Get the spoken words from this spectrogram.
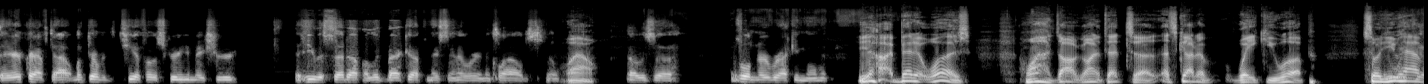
the aircraft out, looked over the TFO screen to make sure that he was set up. I looked back up and they said, "No, we're in the clouds." So wow, that was a it was a little nerve wracking moment. Yeah, I bet it was. Wow, doggone it! That uh, that's got to wake you up. So you have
